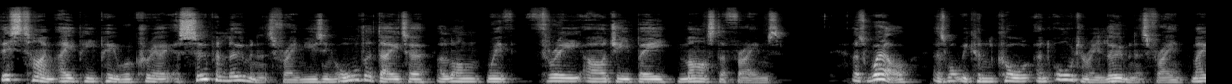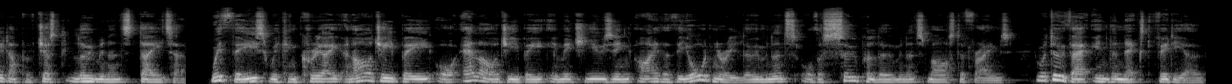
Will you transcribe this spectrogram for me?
This time APP will create a superluminance frame using all the data along with three RGB master frames, as well as what we can call an ordinary luminance frame made up of just luminance data. With these, we can create an RGB or LRGB image using either the ordinary luminance or the superluminance master frames. We'll do that in the next video.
